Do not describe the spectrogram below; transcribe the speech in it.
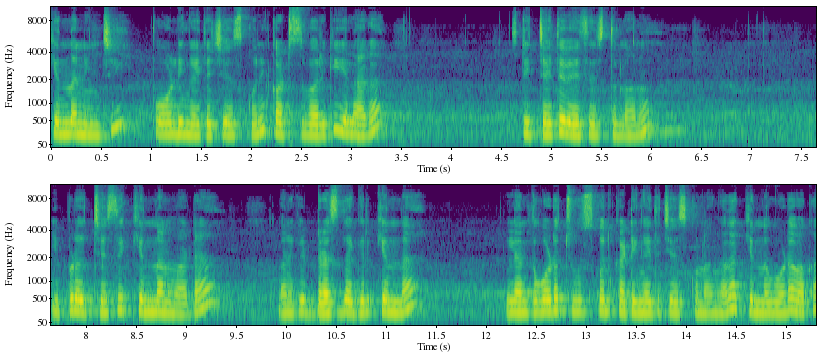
కింద నుంచి ఫోల్డింగ్ అయితే చేసుకొని కట్స్ వరకు ఇలాగా స్టిచ్ అయితే వేసేస్తున్నాను. ఇప్పుడు వచ్చేసి కింద అనమాట మనకి డ్రెస్ దగ్గర కింద లెంత్ కూడా చూసుకొని కటింగ్ అయితే చేసుకున్నాం కదా కింద కూడా ఒక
